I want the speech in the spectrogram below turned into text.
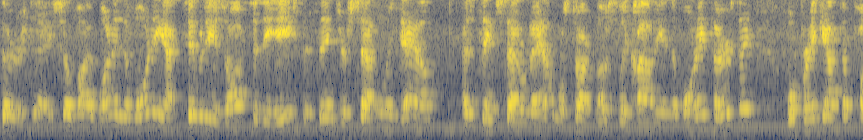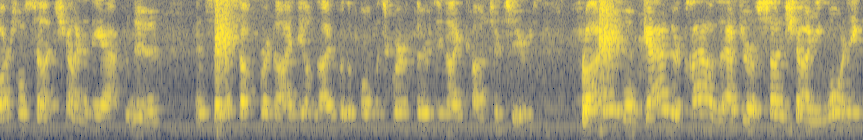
Thursday. So by one in the morning, activity is off to the east and things are settling down. As things settle down, we'll start mostly cloudy in the morning Thursday. We'll break out the partial sunshine in the afternoon and set us up for an ideal night for the Pullman Square Thursday night concert series. Friday, we'll gather clouds after a sunshiny morning.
